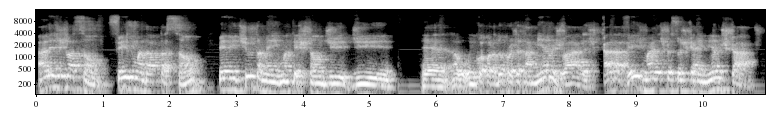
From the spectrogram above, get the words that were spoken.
A legislação fez uma adaptação, permitiu também uma questão de, de é, o incorporador projetar menos vagas, cada vez mais as pessoas querem menos carros,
